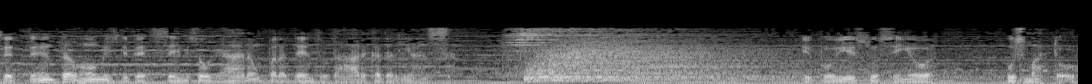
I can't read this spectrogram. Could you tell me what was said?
Setenta homens de Bet-Semes olharam para dentro da arca da aliança. E por isso o Senhor os matou.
